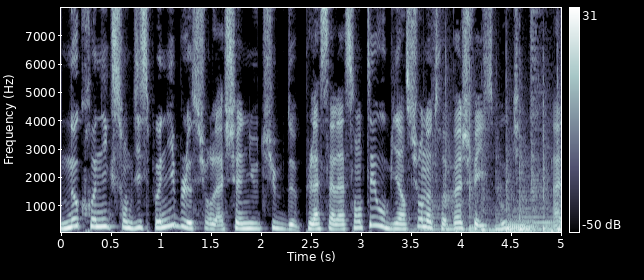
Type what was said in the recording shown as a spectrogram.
Nos chroniques sont disponibles sur la chaîne YouTube de Place à la santé ou bien sur notre page Facebook. À.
